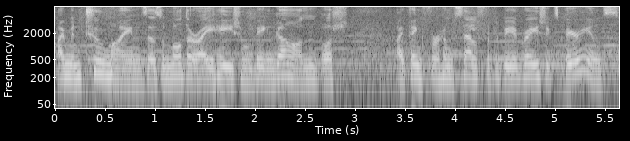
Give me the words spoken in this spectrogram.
I'm in two minds. As a mother, I hate him being gone, but I think for himself it'll be a great experience.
